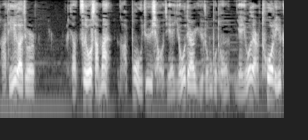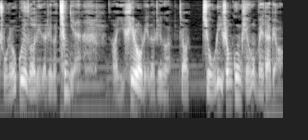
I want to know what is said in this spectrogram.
啊，第一个就是像自由散漫啊，不拘小节，有点与众不同，也有点脱离主流规则里的这个青年，啊，以 Hero 里的这个叫久立生公平为代表，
